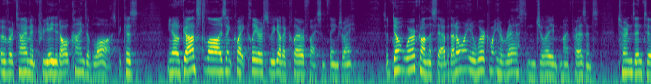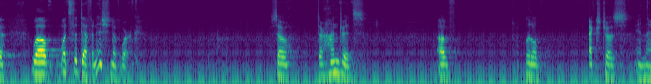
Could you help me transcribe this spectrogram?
over time had created all kinds of laws because, you know, God's law isn't quite clear, so we got to clarify some things, right? So don't work on the Sabbath. I don't want you to work. I want you to rest and enjoy my presence. Turns into, well, what's the definition of work? So there are hundreds of little extras in the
